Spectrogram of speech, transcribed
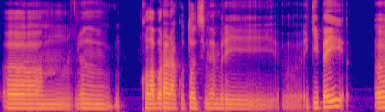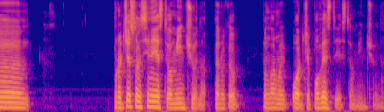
um, în colaborarea cu toți membrii uh, echipei. Uh, procesul în sine este o minciună, pentru că, până la urmă, orice poveste este o minciună.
